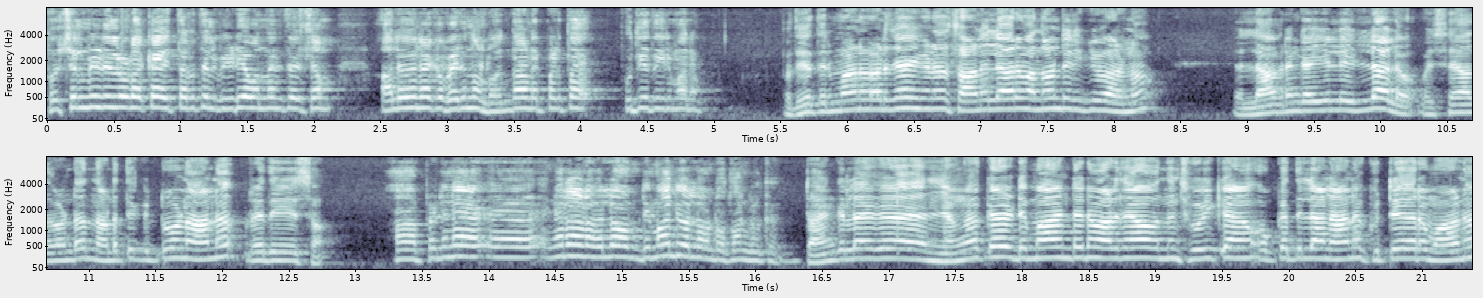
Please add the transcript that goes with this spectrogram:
സോഷ്യൽ മീഡിയയിലൂടെയൊക്കെ ഇത്തരത്തിൽ വീഡിയോ വന്നതിന് ശേഷം ആലോചനയൊക്കെ വരുന്നുണ്ടോ? എന്താണ് ഇപ്പോഴത്തെ പുതിയ തീരുമാനം? പുതിയ തീരുമാനം പറഞ്ഞാൽ ഇങ്ങനെ സാണില്ലാതെ വന്നുകൊണ്ടിരിക്കുകയാണ് എല്ലാവരും കയ്യിൽ ഇല്ലല്ലോ. പക്ഷെ അതുകൊണ്ട് നടത്തി കിട്ടുവാണ് പ്രതീക്ഷ. ആ പെണ്ണിനെ എങ്ങനെയാണ്? വല്ലതും ഡിമാൻഡ് വല്ലതും ഉണ്ടോ താങ്കൾക്ക്? ഞങ്ങൾക്ക് ഡിമാൻഡിന് പറഞ്ഞാൽ ഒന്നും ചോദിക്കാൻ ഒക്കത്തില്ലാനാണ് കുറ്റകരമാണ്.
